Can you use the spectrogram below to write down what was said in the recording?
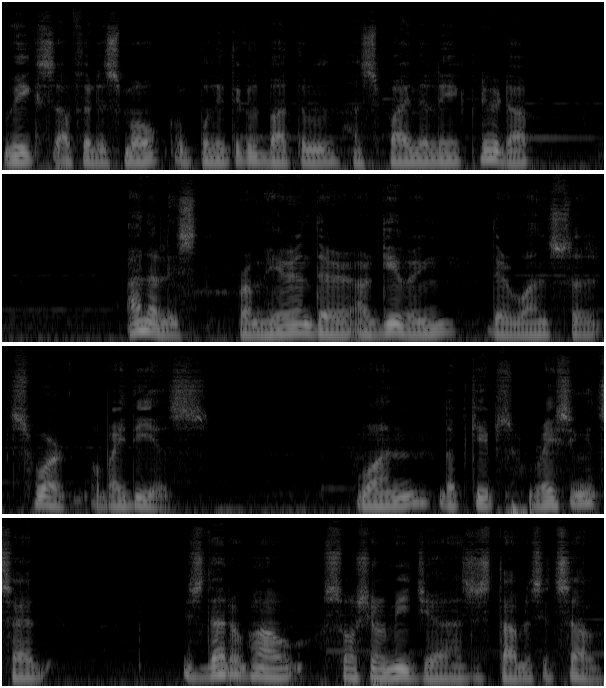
Weeks after the smoke of political battle has finally cleared up, analysts from here and there are giving their one such worth of ideas. One that keeps raising its head is that of how social media has established itself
